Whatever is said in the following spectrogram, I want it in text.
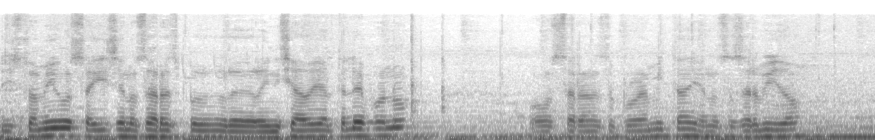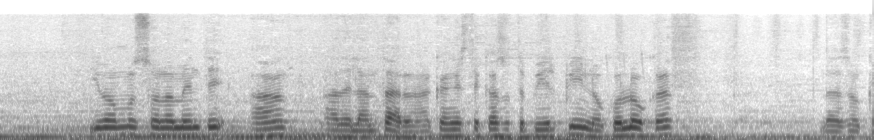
Listo amigos ahí se nos ha reiniciado ya el teléfono. Vamos a cerrar nuestro programita ya nos ha servido. Y vamos solamente a adelantar. Acá en este caso te pide el pin lo colocas das ok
